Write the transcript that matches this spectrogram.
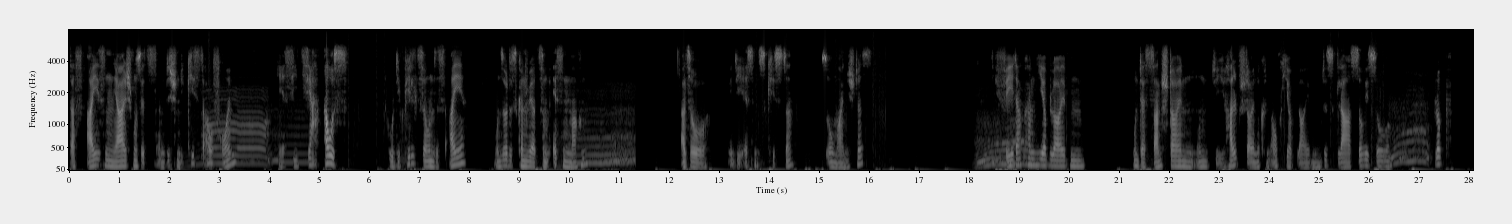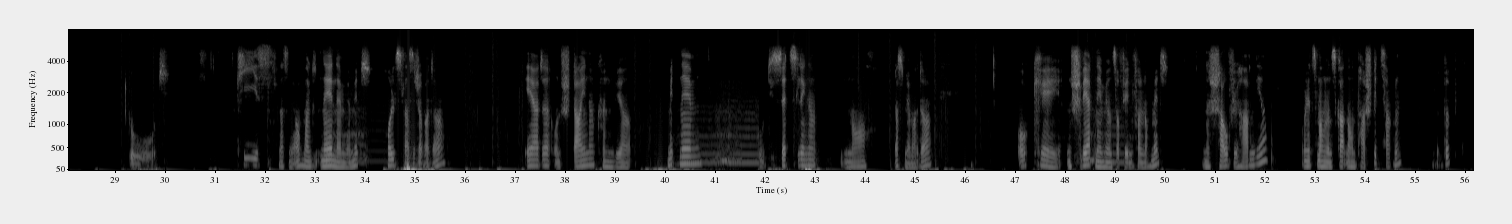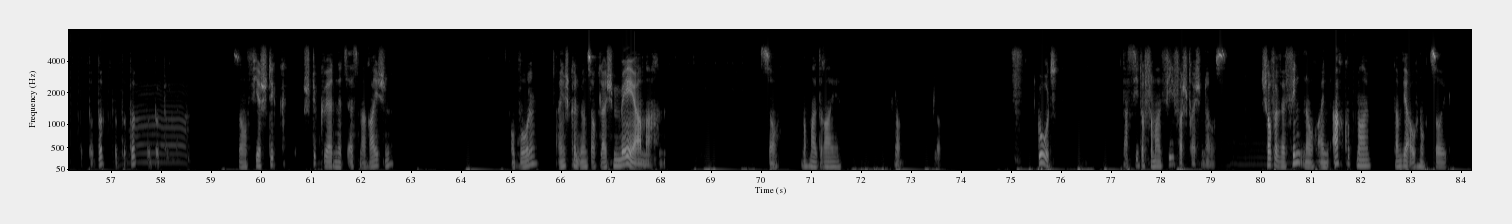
Das Eisen, ja, ich muss jetzt ein bisschen die Kiste aufräumen. Hier sieht's ja aus. Gut, die Pilze und das Ei und so, das können wir zum Essen machen. Also in die Essenskiste. So meine ich das. Die Feder kann hier bleiben. Und der Sandstein und die Halbsteine können auch hier bleiben. Das Glas sowieso. Blub. Gut. Kies lassen wir auch mal... Ne, nehmen wir mit. Holz lasse ich aber da. Erde und Steine können wir mitnehmen. Gut, die Setzlinge. Noch. Lassen wir mal da. Okay, ein Schwert nehmen wir uns auf jeden Fall noch mit. Eine Schaufel haben wir. Und jetzt machen wir uns gerade noch ein paar Spitzhacken. So, vier Stück, Stück werden jetzt erstmal reichen. Obwohl, eigentlich könnten wir uns auch gleich mehr machen. So, nochmal drei. Plop, plop. Gut. Das sieht doch schon mal vielversprechend aus. Ich hoffe, wir finden auch einen. Ach, guck mal. Da haben wir auch noch Zeug.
